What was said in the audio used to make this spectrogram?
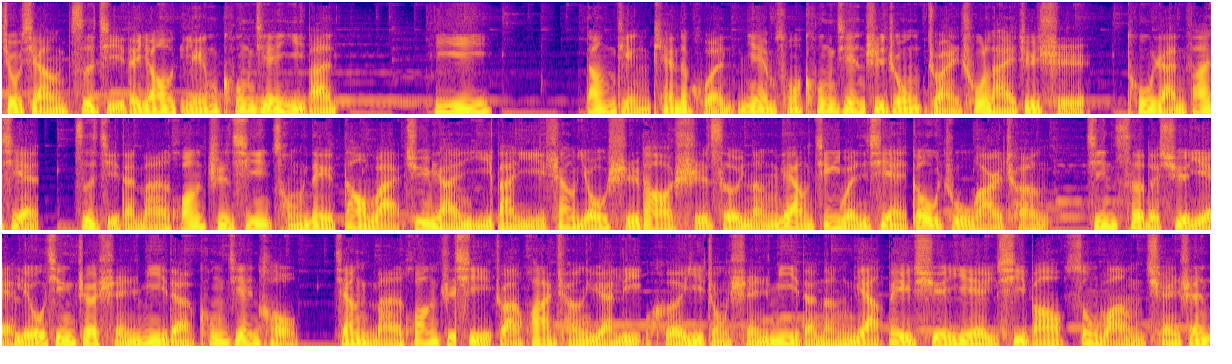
就像自己的妖灵空间一般。一，当顶天的魂念从空间之中转出来之时，突然发现自己的蛮荒之心从内到外居然一半以上由十道十色能量经文线构筑而成。金色的血液流经这神秘的空间后，将蛮荒之气转化成元力和一种神秘的能量，被血液细胞送往全身。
